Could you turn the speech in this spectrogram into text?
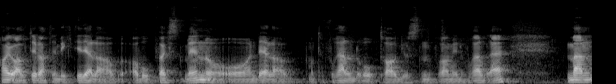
har jo alltid vært en viktig del av, av oppveksten min og, og en del av måte, foreldreoppdragelsen fra mine foreldre. Men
